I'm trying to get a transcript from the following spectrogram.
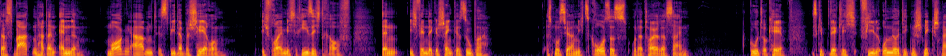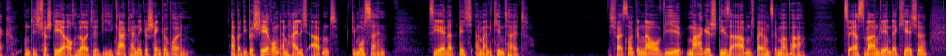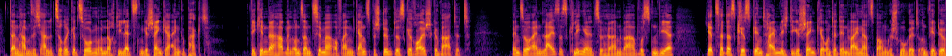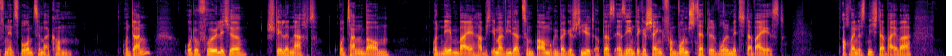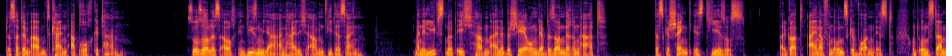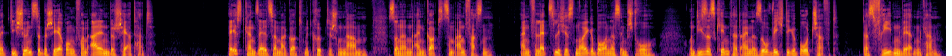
Das Warten hat ein Ende. Morgen Abend ist wieder Bescherung. Ich freue mich riesig drauf, denn ich finde Geschenke super. Es muss ja nichts Großes oder Teures sein. Gut, okay, es gibt wirklich viel unnötigen Schnickschnack und ich verstehe auch Leute, die gar keine Geschenke wollen. Aber die Bescherung an Heiligabend, die muss sein. Sie erinnert mich an meine Kindheit. Ich weiß noch genau, wie magisch dieser Abend bei uns immer war. Zuerst waren wir in der Kirche, dann haben sich alle zurückgezogen und noch die letzten Geschenke eingepackt. Wir Kinder haben in unserem Zimmer auf ein ganz bestimmtes Geräusch gewartet. Wenn so ein leises Klingeln zu hören war, wussten wir, jetzt hat das Christkind heimlich die Geschenke unter den Weihnachtsbaum geschmuggelt und wir dürfen ins Wohnzimmer kommen. Und dann, o du fröhliche, stille Nacht, o Tannenbaum, und nebenbei habe ich immer wieder zum Baum rübergeschielt, ob das ersehnte Geschenk vom Wunschzettel wohl mit dabei ist. Auch wenn es nicht dabei war, das hat dem Abend keinen Abbruch getan. So soll es auch in diesem Jahr an Heiligabend wieder sein. Meine Liebsten und ich haben eine Bescherung der besonderen Art. Das Geschenk ist Jesus, weil Gott einer von uns geworden ist und uns damit die schönste Bescherung von allen beschert hat. Er ist kein seltsamer Gott mit kryptischen Namen, sondern ein Gott zum Anfassen, ein verletzliches Neugeborenes im Stroh. Und dieses Kind hat eine so wichtige Botschaft, dass Frieden werden kann.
